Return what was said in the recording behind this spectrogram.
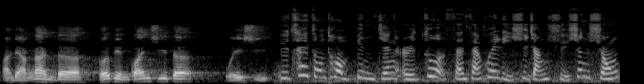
啊两岸的和平关系的。与蔡总统并肩而坐，三三会理事长许胜雄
